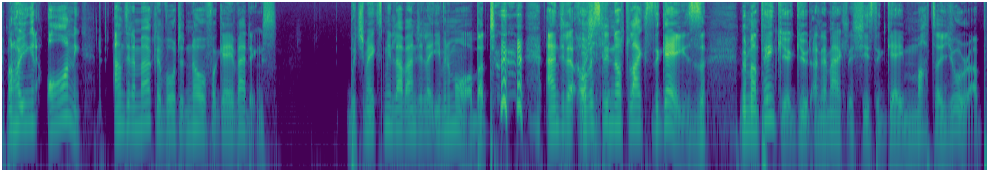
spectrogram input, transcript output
Man har ju ingen aning. Angela Merkel voted no for gay weddings. Which makes me love Angela even more, but Angela obviously not likes the gays. Men man tänker ju, gud Angela Merkel, she's the gay mother Europe.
